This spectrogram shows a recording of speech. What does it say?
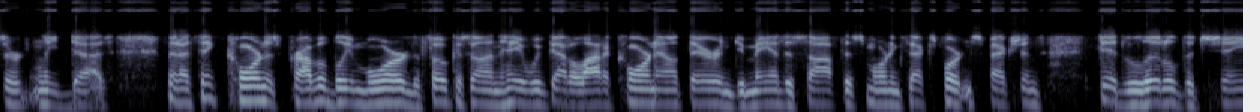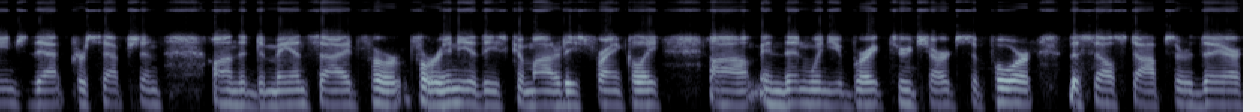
certainly does. But I think corn is probably more the focus on hey, we've got a lot of corn out there and demand is soft. This morning's export inspections did little to change that perception on the demand side for, for any of these commodities, frankly. Um, and then when you break through support. The sell stops are there,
